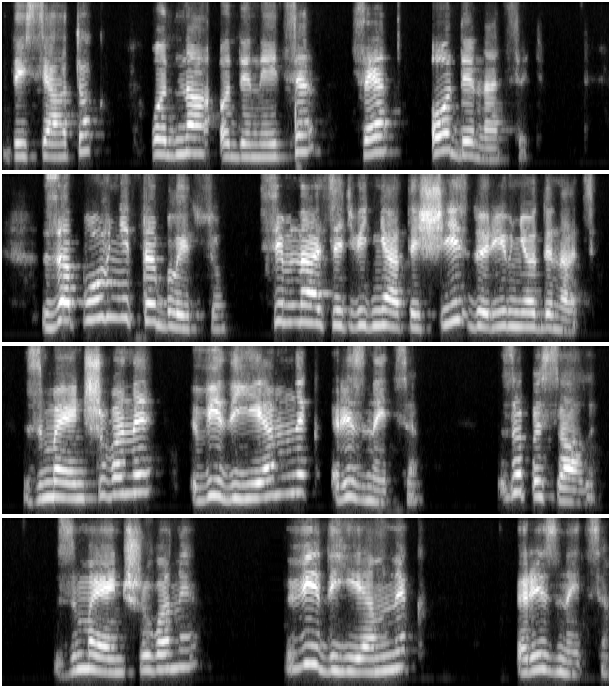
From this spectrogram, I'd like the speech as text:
десяток, одна одиниця це 11. Заповніть таблицю. 17 відняти 6 дорівнює 11. Зменшуване, від'ємник, різниця. Записали. Зменшуване, від'ємник, різниця.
